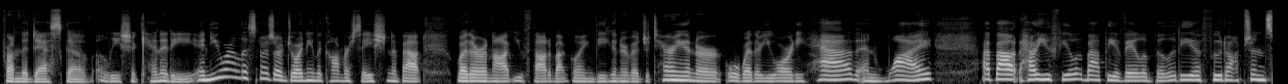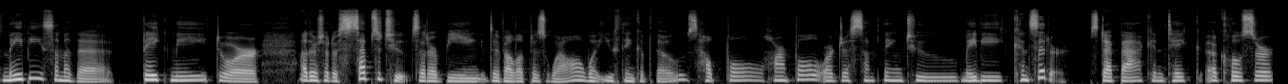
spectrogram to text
From the Desk of Alicia Kennedy. And you, our listeners, are joining the conversation about whether or not you've thought about going vegan or vegetarian, or, or whether you already have and why, about how you feel about the availability of food options, maybe some of the fake meat or other sort of substitutes that are being developed as well, what you think of those, helpful, harmful, or just something to maybe consider. Step back and take a closer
